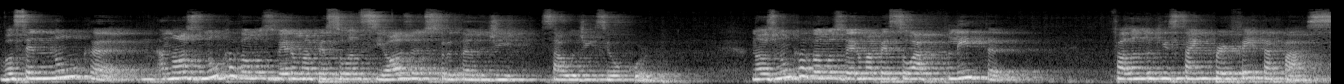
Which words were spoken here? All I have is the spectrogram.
Você nunca, nós nunca vamos ver uma pessoa ansiosa desfrutando de saúde em seu corpo. Nós nunca vamos ver uma pessoa aflita falando que está em perfeita paz.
